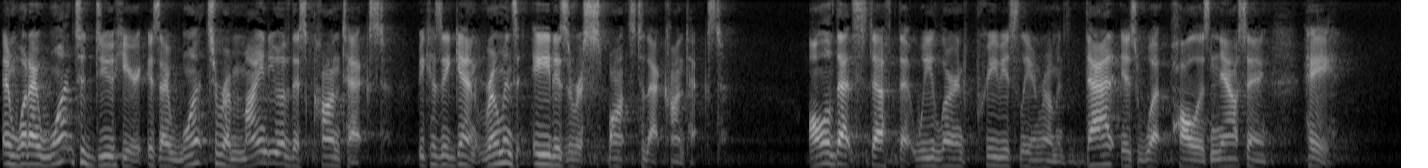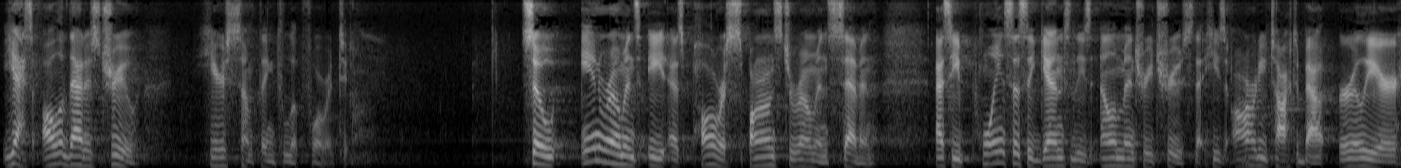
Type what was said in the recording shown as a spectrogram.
And what I want to do here is I want to remind you of this context because, again, Romans 8 is a response to that context. All of that stuff that we learned previously in Romans, that is what Paul is now saying. Hey, yes, all of that is true, here's something to look forward to. So, in Romans 8, as Paul responds to Romans 7, as he points us again to these elementary truths that he's already talked about earlier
